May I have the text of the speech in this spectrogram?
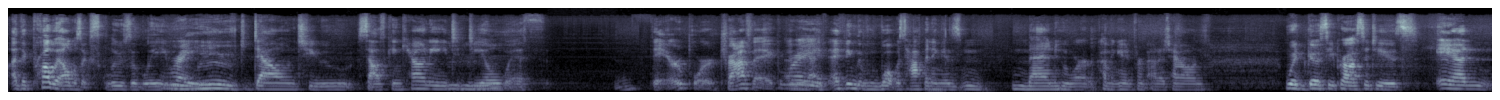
I think probably almost exclusively Right. Mm-hmm. moved down to South King County to deal with the airport traffic. I mean, I, I think that what was happening is men who are coming in from out of town would go see prostitutes, and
